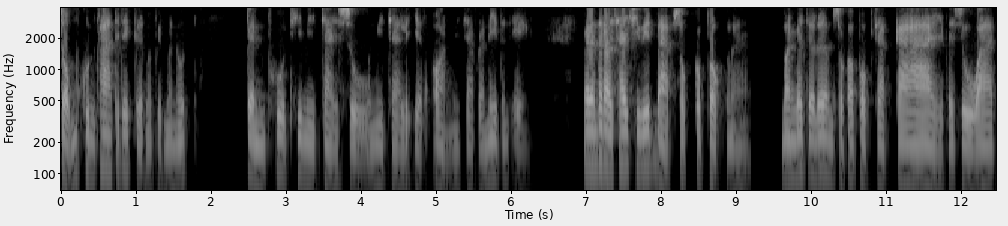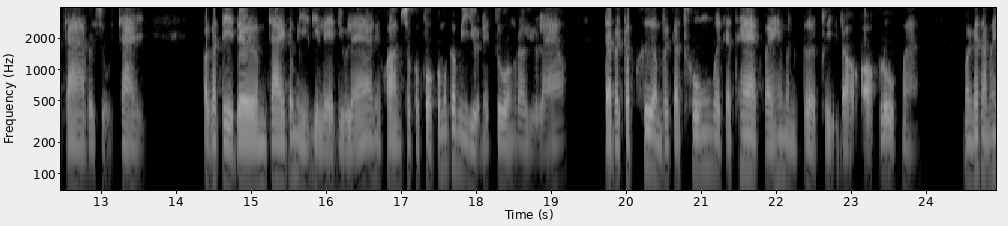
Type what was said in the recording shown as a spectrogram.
สมคุณค่าที่ได้เกิดมาเป็นมนุษย์ เป็นผู้ที่มีใจสูง มีใจละเอียดอ่อน มีใจประณีตนั่นเองเพราะฉะนั้นถ้าเราใช้ชีวิตแบบสกปรกนะมันก็จะเริ่มสกปรกจากกาย ไปสู่วาจาไปสู่ใจ ปกติเดิมใจก็มีกิเลสอยู่แล้ว ในความสกปรกก็มันก็มีอยู่ในตัวของเราอยู่แล้ว แต่ไปกระเพื่อมไปกระทุ้งไปกระแทกไปให้มันเกิดผลิดอกออกลูกมา มันก็ทำให้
